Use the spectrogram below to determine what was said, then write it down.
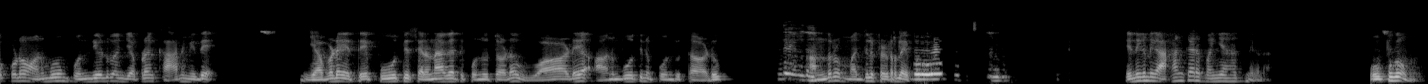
ఒక్కడో అనుభవం పొందాడు అని చెప్పడానికి కారణం ఇదే. ఎవడైతే పూర్తి శరణాగతి పొందుతాడో వాడే అనుభూతిని పొందుతాడు. అందరూ మధ్యలో ఫిల్టర్‌లయిపోతారు. ఎందుకంటే ఇక అహంకారం పనిచేస్తుంది ఇక్కడ. ఒప్పుకోము.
